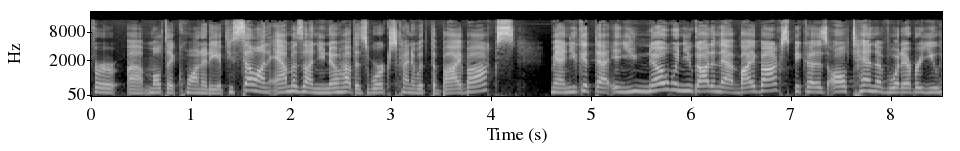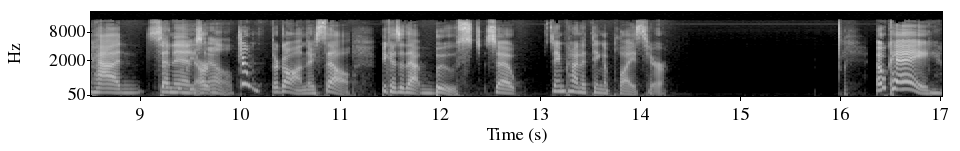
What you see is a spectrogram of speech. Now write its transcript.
for uh, multi quantity. If you sell on Amazon, you know how this works, kind of with the buy box. Man, you get that, and you know when you got in that buy box because all 10 of whatever you had sent in are sell. choom, they're gone. They sell because of that boost. So, same kind of thing applies here. Okay.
